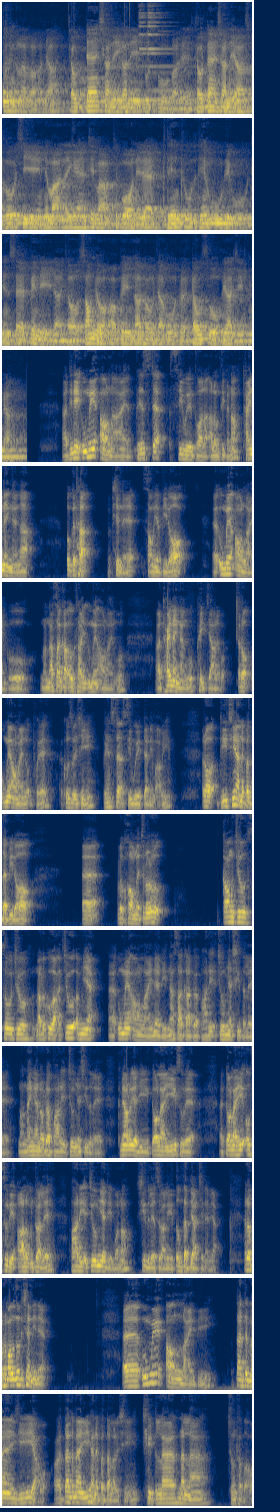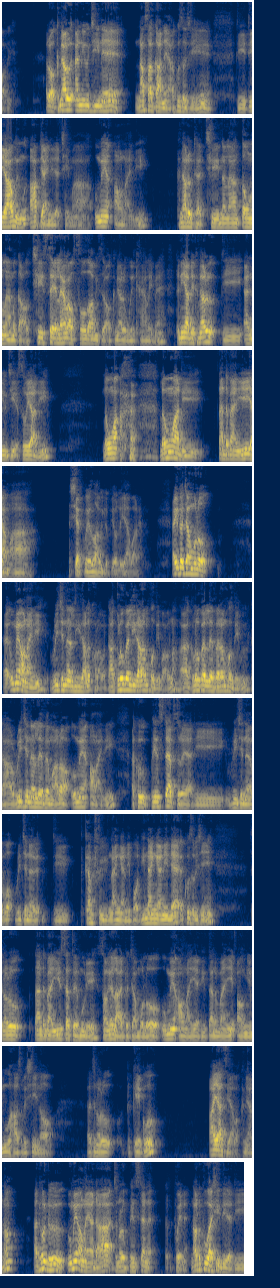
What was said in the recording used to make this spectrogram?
မင်္ဂလာပါခင်ဗျာကြောက်တန်းရှာနေကနေဆိုဆိုပါတယ်ကြောက်တန်းရှာနေဟာဆိုလို့ရှိရင်မြန်မာနိုင်ငံထဲမှာဖြစ်ပေါ်နေတဲ့သတင်းထူးသတင်းဦးတွေကိုတင်ဆက်ပင့်နေတာကြောင့်စောင်းမြော်အောက်ပေးနောက်ထောက်ကြဖို့အတွက်တောင်းဆိုပါရစေခင်ဗျာအာဒီနေ့ဦးမင်းအွန်လိုင်း business စီဝေးသွားတာအလုံးသိပဲနော်ထိုင်းနိုင်ငံကဥက္ကဋ္ဌဖြစ်နေဆောင်ရွက်ပြီးတော့အဲဦးမင်းအွန်လိုင်းကိုနော် NASA ကဥက္ကဋ္ဌကြီးဦးမင်းအွန်လိုင်းကိုထိုင်းနိုင်ငံကိုဖိတ်ကြားတယ်ပေါ့ အဲ့တော့ဦးမင်းအွန်လိုင်းတို့အဖွဲ့အခုဆိုလို့ရှိရင် Binstack အစည်းအဝေးတက်နေပါပြီအဲ့တော့ဒီအချင်းကလည်းပတ်သက်ပြီးတော့အဲဘယ်လိုခေါ်မလဲကျွန်တော်တို့ကောင်းကျိုးဆိုးကျိုးနောက်တစ်ခုကအကျိုးအမြတ်အဦးမင်းအွန်လိုင်းနဲ့ဒီ NASA ကအတွက်ဘာတွေအကျိုးမြတ်ရှိသလဲနော်နိုင်ငံတော်အတွက်ဘာတွေအကျိုးမြတ်ရှိသလဲခင်ဗျားတို့ရဲ့ဒီတော်လန်ရေးဆိုတဲ့တော်လန်ရေးအုပ်စုတွေအားလုံးအတွက်လည်းဘာတွေအကျိုးမြတ်တွေပေါ့နော်ရှိသလဲဆိုတာလေးသုံးသပ်ပြခြင်းနဲ့ဗျအဲ့တော့ပထမဆုံးတစ်ချက်အနေနဲ့အဲဦးမင်းအွန်လိုင်းဒီ တန်တမန်ရေးရပေါ့အဲတန်တမန်ရေးရနဲ့ပတ်သက်လာလို့ရှိရင်ခြေတလန်းနှစ်လန်းခြုံထွက်သွားပါပြီအဲ့တော့ခင်ဗျားတို့ NUG နဲ့ NASA ကနဲ့အခုဆိုရှင်ဒီတရားဝင်မှုအားပြိုင်နေတဲ့အချိန်မှာဥမင်းအွန်လိုင်းဒီခင်ဗျားတို့ထက်ခြေ2လမ်း3လမ်းမကအောင်ခြေ10လမ်းလောက်စောသွားပြီဆိုတော့ခင်ဗျားတို့ဝန်ခံရလိမ့်မယ်။တနည်းအားဖြင့်ခင်ဗျားတို့ဒီ NUG အစိုးရဒီလုံးဝလုံးဝဒီတန်တမန်ရေးရမှာအဆက်ကွဲသွားပြီလို့ပြောလို့ရပါတယ်။အဲ့ဒီတော့ကြောင့်မို့လို့ အဲဥမဲ online ဒီ regional leader လို့ခေါ်တာပေါ့ဒါ global leader တော့မဟုတ်သေးပါဘူးเนาะအဲ global level တော့မဟုတ်သေးဘူးဒါ regional level မှာတော့ဥမဲ online ဒီအခု bin step ဆိုတဲ့ဒီ regional ပေါ့ regional ဒီ country နိုင်ငံတွေပေါ့ဒီနိုင်ငံတွေနဲ့အခုဆိုလို့ရှိရင်ကျွန်တော်တို့တန်တမန်ရေးဆက်သွယ်မှုတွေဆောင်ရွက်လာတဲ့အတွက်ကြောင့်မို့လို့ဥမဲ online ရဲ့ဒီတန်တမန်ရေးအောင်မြင်မှုဟာဆိုလို့ရှိရင်တော့အဲကျွန်တော်တို့တကယ်ကိုအားရစရာပါခင်ဗျာเนาะအထို့တူဥမဲ online ကဒါကကျွန်တော်တို့ bin step နဲ့ ဖွဲ့နဲ့နောက်တစ်ခုကရှိသေးတယ်ဒီ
